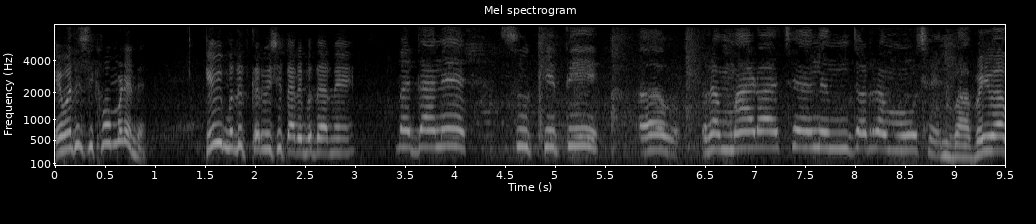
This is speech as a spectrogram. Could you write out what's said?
એમાંથી શીખવા મળે ને? કેવી મદદ કરવી છે તારે બધાને? બધાને સુખીથી રમાડવા છે અને એમની જોડે રમવું છે. વાહ ભાઈ વાહ.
